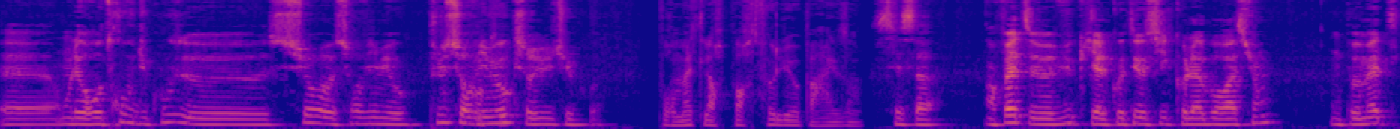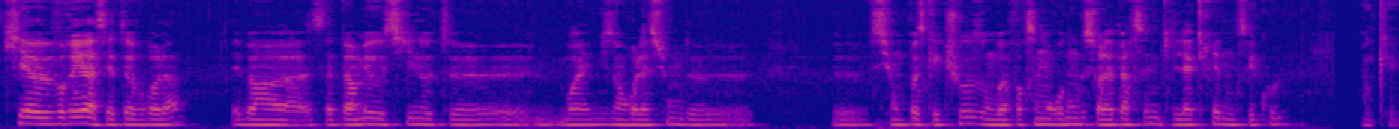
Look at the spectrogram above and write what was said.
on les retrouve du coup sur sur Vimeo, plus sur Vimeo que sur YouTube. Quoi. Pour mettre leur portfolio par exemple. C'est ça. En fait, vu qu'il y a le côté aussi collaboration, on peut mettre qui a œuvré à cette œuvre-là et eh ben, ça permet aussi notre euh, mise en relation de. si on poste quelque chose, on va forcément retomber sur la personne qui l'a créé, donc c'est cool. Ok.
